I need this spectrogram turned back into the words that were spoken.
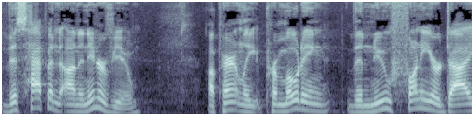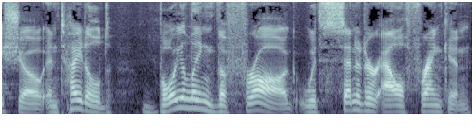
this happened on an interview, apparently promoting the new Funny or Die show entitled "Boiling the Frog" with Senator Al Franken.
